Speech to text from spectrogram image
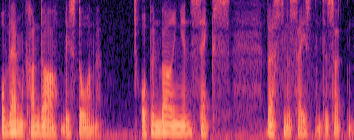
og hvem kan da bli stående? Åpenbaringen 6, versene 16 til 17.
